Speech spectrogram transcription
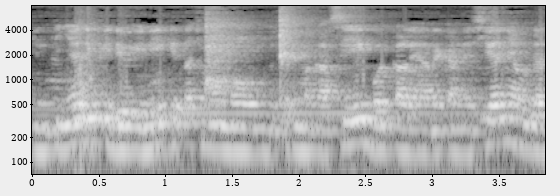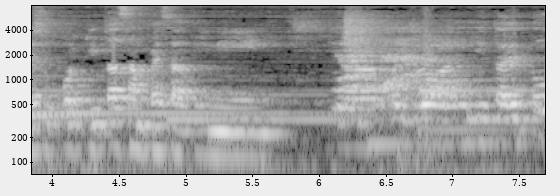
Intinya di video ini kita cuma mau berterima kasih buat kalian rekan nation yang udah support kita sampai saat ini. Ya perjuangan kita itu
